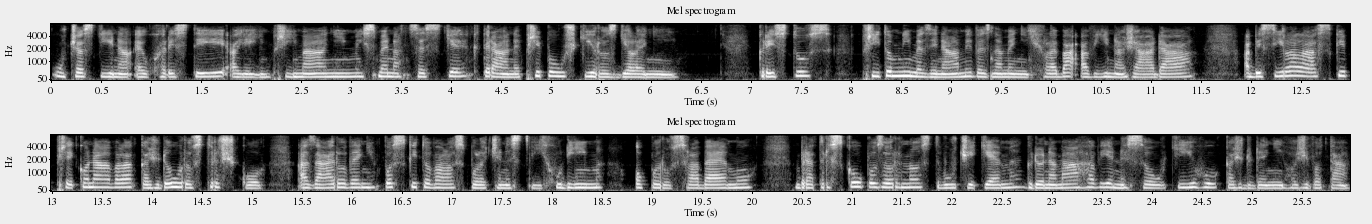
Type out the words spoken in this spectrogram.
Účastí na Eucharistii a jejím přijímáním jsme na cestě, která nepřipouští rozdělení. Kristus, přítomný mezi námi ve znamení chleba a vína, žádá, aby síla lásky překonávala každou roztržku a zároveň poskytovala společenství chudým, oporu slabému, bratrskou pozornost vůči těm, kdo namáhavě nesou tíhu každodenního života.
